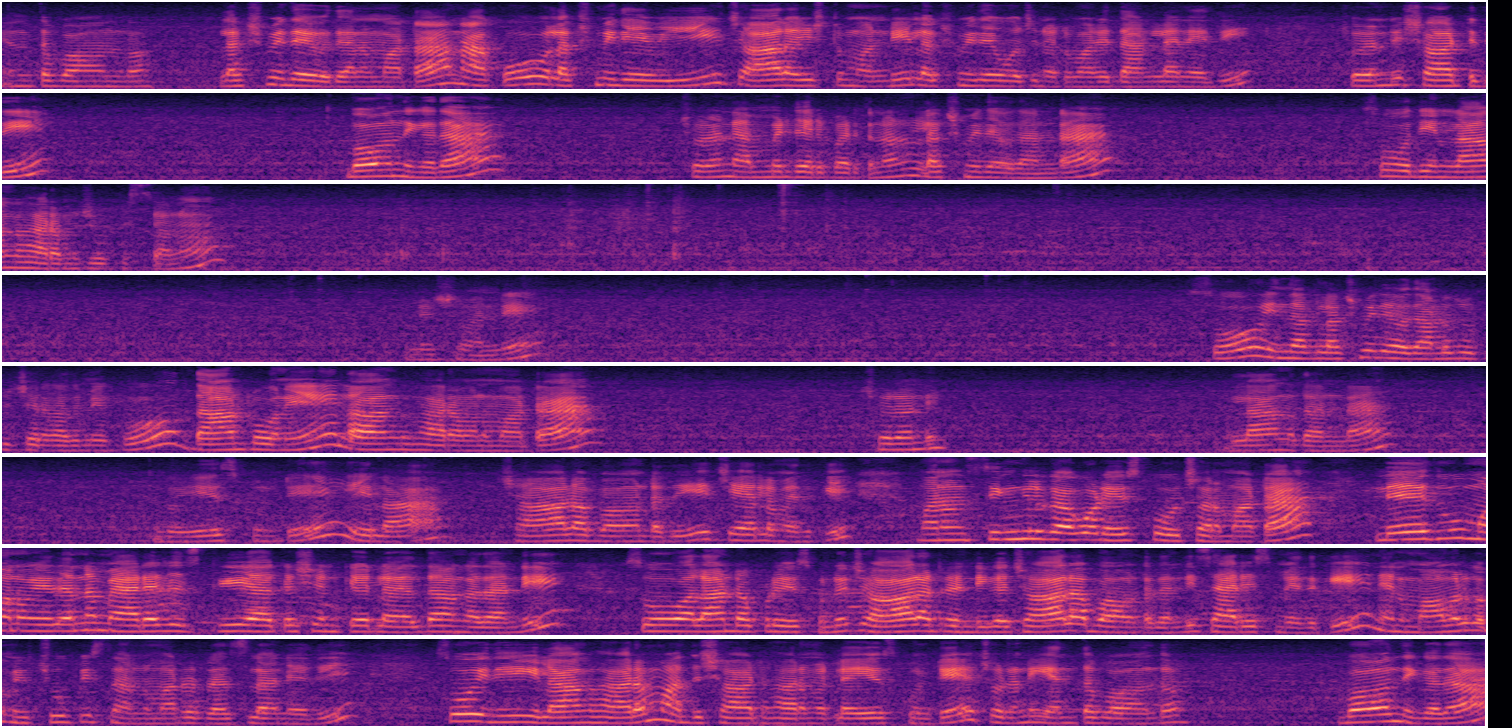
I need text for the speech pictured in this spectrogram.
ఎంత బాగుందో. లక్ష్మీదేవిది అనమాట నాకు లక్ష్మీదేవి చాలా ఇష్టం అండి లక్ష్మీదేవి వచ్చినటువంటి దండలు అనేది చూడండి షార్ట్ది. బాగుంది కదా? చూడండి అమ్మిడి దగ్గర పెడుతున్నాను లక్ష్మీదేవి దండ. సో దీని లాంగ్ హారం చూపిస్తాను నిమిషం అండి. సో ఇందాక లక్ష్మీదేవి దాంట్లో చూపించాను కదా మీకు దాంట్లోనే లాంగ్ హారం అనమాట చూడండి లాంగ్ దండ. ఇంకా వేసుకుంటే ఇలా చాలా బాగుంటుంది చీరల మీదకి. మనం సింగిల్గా కూడా వేసుకోవచ్చు అనమాట లేదు మనం ఏదైనా మ్యారేజెస్కి అకేషన్కి ఇట్లా వెళ్తాం కదండి. సో అలాంటప్పుడు వేసుకుంటే చాలా ట్రెండీగా చాలా బాగుంటుందండి శారీస్ మీదకి. నేను మామూలుగా మీకు చూపిస్తాను అనమాట డ్రెస్సులు అనేది. సో ఇది లాంగ్ హారం అది షార్ట్ హారం ఇట్లా వేసుకుంటే చూడండి ఎంత బాగుందో. బాగుంది కదా?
